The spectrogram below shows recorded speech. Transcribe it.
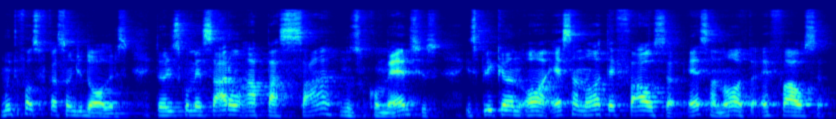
muita falsificação de dólares. Então eles começaram a passar nos comércios explicando, ó, oh, essa nota é falsa, essa nota é falsa.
